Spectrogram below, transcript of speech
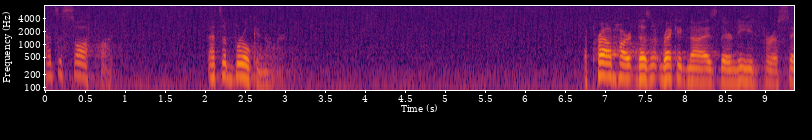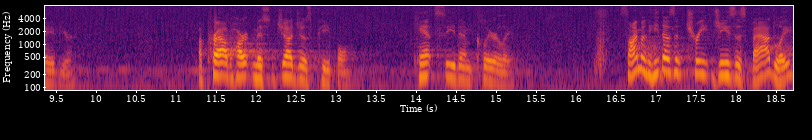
That's a soft heart. That's a broken heart. A proud heart doesn't recognize their need for a Savior. A proud heart misjudges people, can't see them clearly. Simon, he doesn't treat Jesus badly.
